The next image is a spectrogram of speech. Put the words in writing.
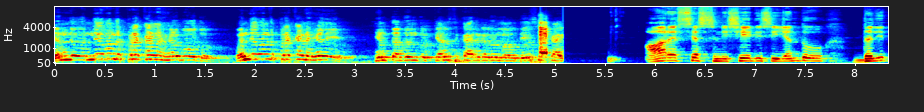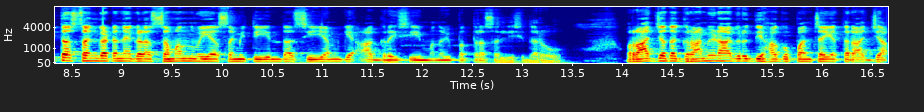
ಎಂದು ಒಂದೇ ಒಂದು ಪ್ರಕರಣ ಹೇಳ್ಬಹುದು ಒಂದೇ ಒಂದು ಪ್ರಕರಣ ಹೇಳಿ. ಇಂಥದ್ದೊಂದು ಕೆಲಸ ಕಾರ್ಯಗಳನ್ನು ನಾವು ದೇಶಕ್ಕಾಗಿ ಎಸ್ ನಿಷೇಧಿಸಿ ಎಂದು ದಲಿತ ಸಂಘಟನೆಗಳ ಸಮನ್ವಯ ಸಮಿತಿಯಿಂದ ಸಿಎಂಗೆ ಆಗ್ರಹಿಸಿ ಮನವಿ ಪತ್ರ ಸಲ್ಲಿಸಿದರು. ರಾಜ್ಯದ ಗ್ರಾಮೀಣಾಭಿವೃದ್ಧಿ ಹಾಗೂ ಪಂಚಾಯತ್ ರಾಜ್ಯ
